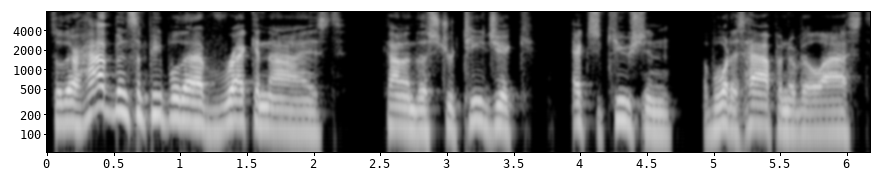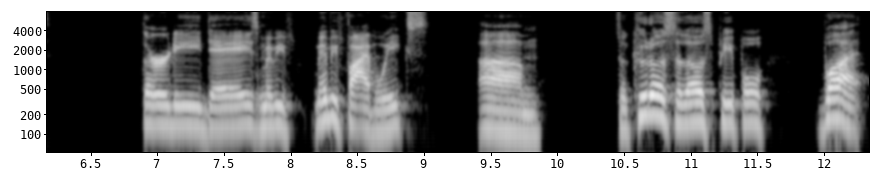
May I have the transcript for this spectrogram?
So there have been some people that have recognized kind of the strategic execution of what has happened over the last 30 days, maybe maybe five weeks. Um, so kudos to those people. But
